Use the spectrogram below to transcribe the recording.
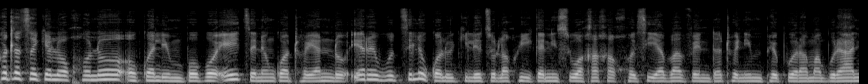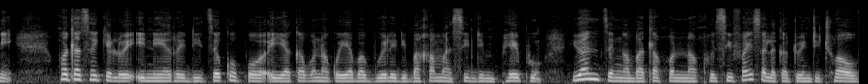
Kgotlatshekelo kwa limpopo e e tseneng kwa thoyando e re botse lekwalokiletso la go ikanisiwa ga ga kgosi ya bavenda tony mphepo ramaburane kgotlatshekelo e ne e reditse kopo ya ka bonako ya babueledi ba ga masindi mphepo yo a ntseng a batla go nna kgosi fa e sale ka 2012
